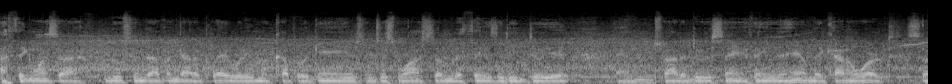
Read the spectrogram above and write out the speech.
I think once I loosened up and got to play with him a couple of games and just watch some of the things that he did and try to do the same thing to him, they kind of worked. So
